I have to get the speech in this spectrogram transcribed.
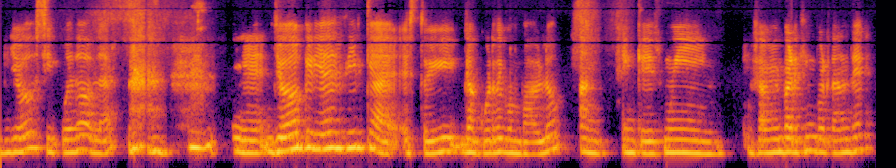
yo, si puedo hablar, eh, yo quería decir que estoy de acuerdo con Pablo en, que es muy, o sea, a mí me parece importante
